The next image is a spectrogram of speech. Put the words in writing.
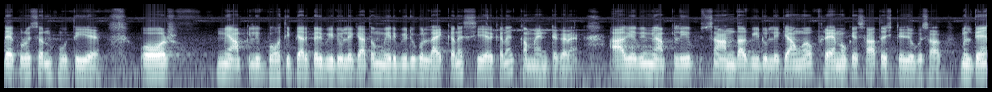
डेकोरेशन होती है। और मैं आपके लिए बहुत ही प्यारी प्यारी वीडियो लेके आता हूँ। मेरी वीडियो को लाइक करें शेयर करें कमेंट करें। आगे भी मैं आपके लिए शानदार वीडियो लेके आऊँगा फ्रेमों के साथ, स्टेजों के साथ। मिलते हैं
